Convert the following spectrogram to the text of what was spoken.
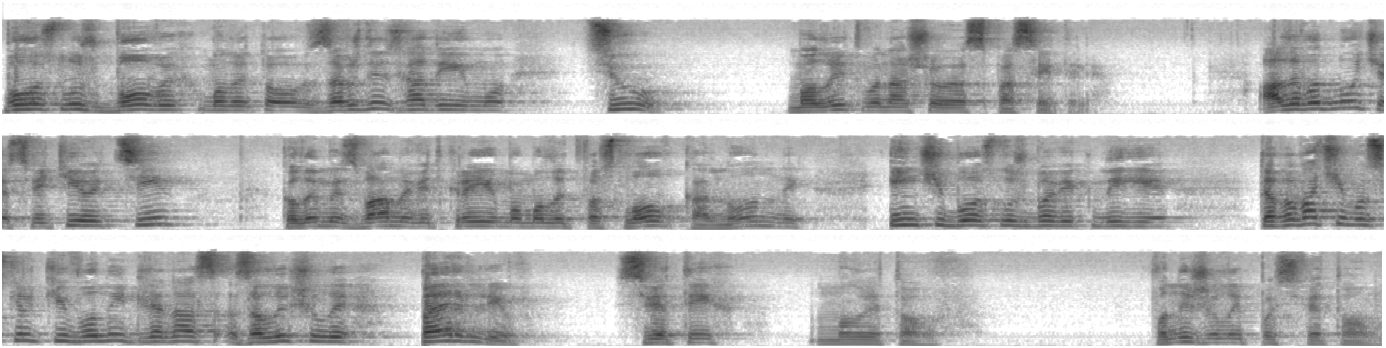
богослужбових молитов завжди згадуємо цю молитву нашого Спасителя. Але водночас, святі Отці, коли ми з вами відкриємо молитвослов, канонник, інші богослужбові книги, та побачимо, скільки вони для нас залишили перлів святих молитов. Вони жили по-святому.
